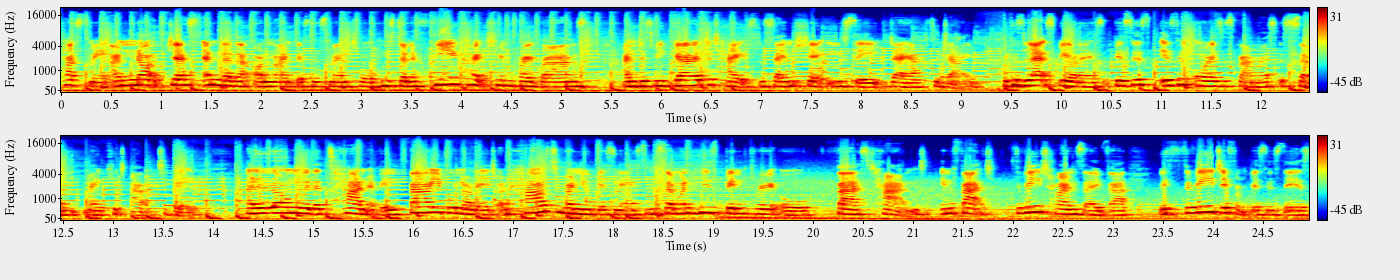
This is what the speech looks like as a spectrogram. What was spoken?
Trust me, I'm not just another online business mentor who's done a few coaching programs and just regurgitates the same shit you see day after day. Because let's be honest, business isn't always as glamorous as some make it out to be. Along with a ton of invaluable knowledge on how to run your business from someone who's been through it all firsthand. In fact, three times over with three different businesses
